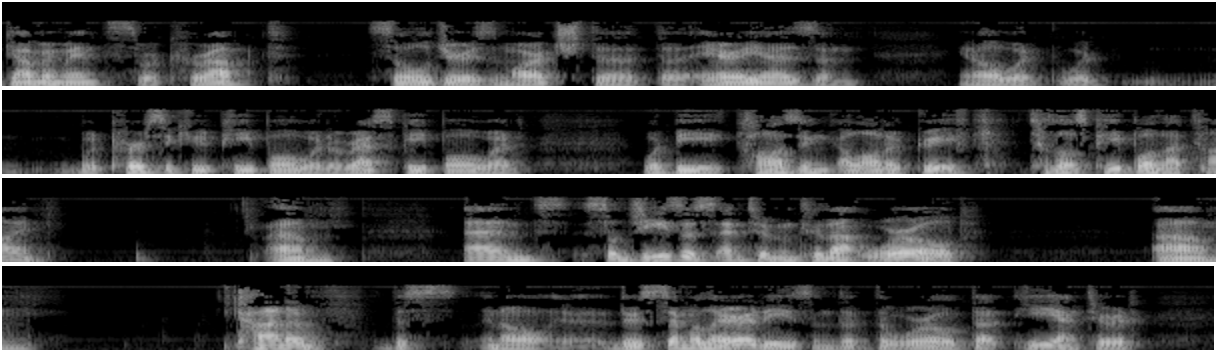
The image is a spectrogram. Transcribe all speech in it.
governments were corrupt. Soldiers marched to the areas and you know would would would persecute people, would arrest people, would would be causing a lot of grief to those people at that time. Um, and so Jesus entered into that world um, kind of this, you know, there's similarities in the, the world that he entered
